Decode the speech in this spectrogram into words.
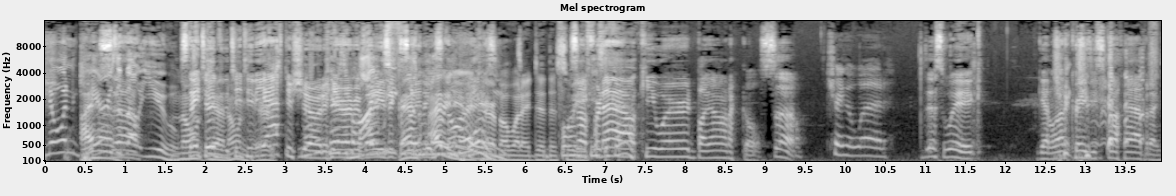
No one cares have- about you. No Stay tuned yeah, for the no TTV after show one to hear about everybody's my Man, week. exciting I didn't even care about what I did this Boy, week. So for now, keyword Bionicle. So Trigger word. this week, we got a lot of crazy stuff happening.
